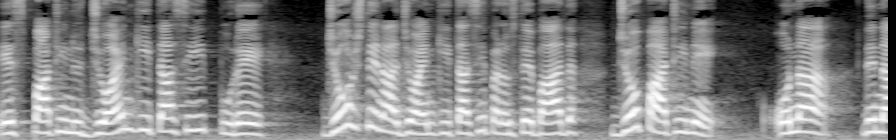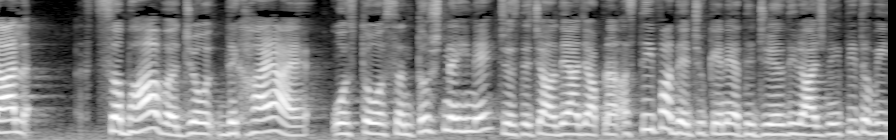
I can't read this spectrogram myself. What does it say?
ਇਸ ਪਾਰਟੀ ਨੂੰ ਜੁਆਇਨ ਕੀਤਾ ਸੀ, ਪੂਰੇ ਜੋਸ਼ ਦੇ ਨਾਲ ਜੁਆਇਨ ਕੀਤਾ ਸੀ, ਪਰ ਉਸ ਦੇ ਬਾਅਦ ਜੋ ਪਾਰਟੀ ਨੇ ਉਹਨਾਂ ਦੇ ਨਾਲ ਸੁਭਾਵ ਜੋ ਦਿਖਾਇਆ ਹੈ ਉਸ ਤੋਂ ਸੰਤੁਸ਼ਟ ਨਹੀਂ ਨੇ ਜਿਸ ਦੇ ਚੱਲਦੇ ਅੱਜ ਆਪਣਾ ਅਸਤੀਫਾ ਦੇ ਚੁੱਕੇ ਨੇ ਅਤੇ ਜੇਲ੍ਹ ਦੀ ਰਾਜਨੀਤੀ ਤੋਂ ਵੀ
